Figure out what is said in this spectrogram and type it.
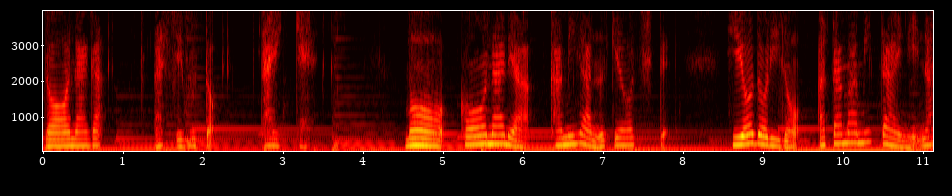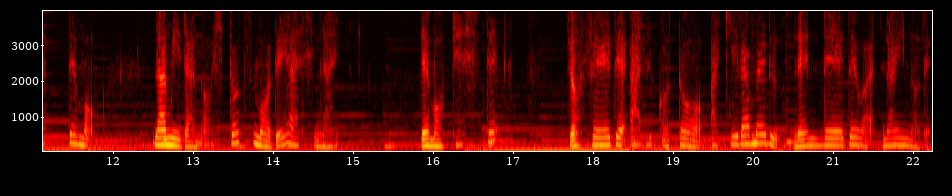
胴長足太体型。もうこうなりゃ髪が抜け落ちてヒヨドリの頭みたいになっても涙の一つも出やしない。でも決して女性であることを諦める年齢ではないので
